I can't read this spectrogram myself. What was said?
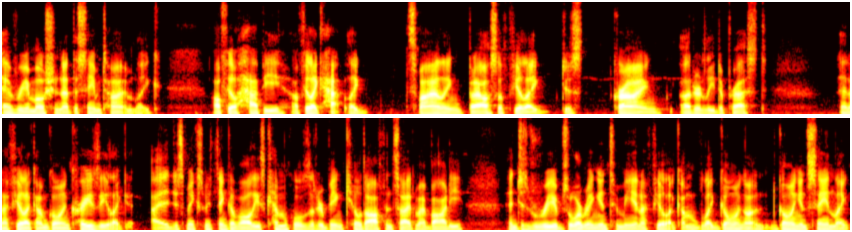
every emotion at the same time. Like I'll feel happy. I'll feel like ha- like smiling, but I also feel like just crying, utterly depressed. And I feel like I'm going crazy. Like I, it just makes me think of all these chemicals that are being killed off inside my body and just reabsorbing into me and I feel like I'm like going on going insane like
